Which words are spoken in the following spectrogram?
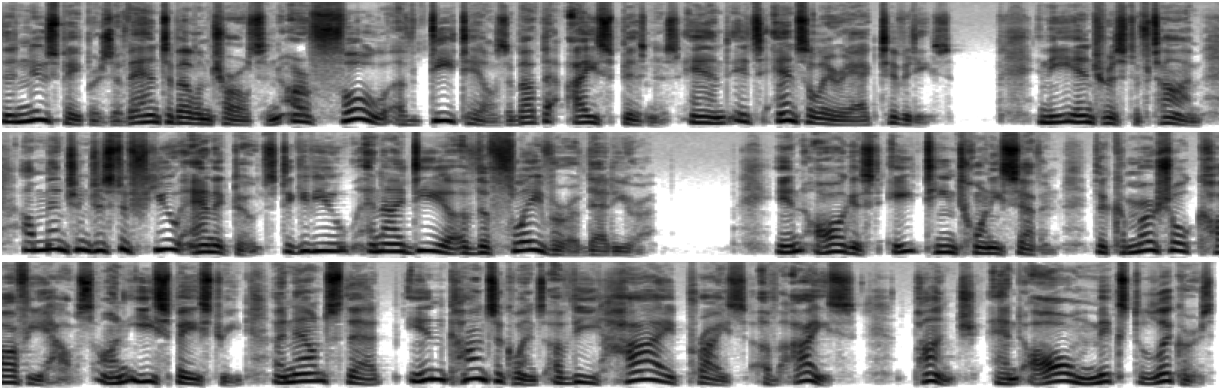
The newspapers of antebellum Charleston are full of details about the ice business and its ancillary activities. In the interest of time, I'll mention just a few anecdotes to give you an idea of the flavor of that era. In August 1827, the commercial coffee house on East Bay Street announced that, in consequence of the high price of ice, punch, and all mixed liquors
